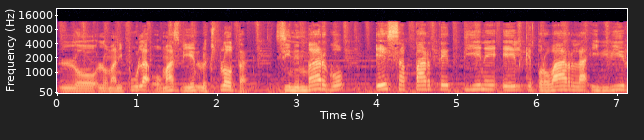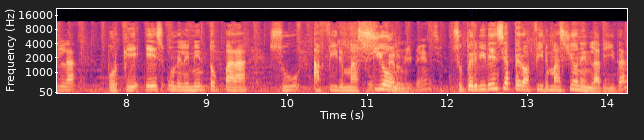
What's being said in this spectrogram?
lo, lo manipula o más bien lo explota. Sin embargo, esa parte tiene él que probarla y vivirla porque es un elemento para su afirmación. Supervivencia. Supervivencia, pero afirmación en la vida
